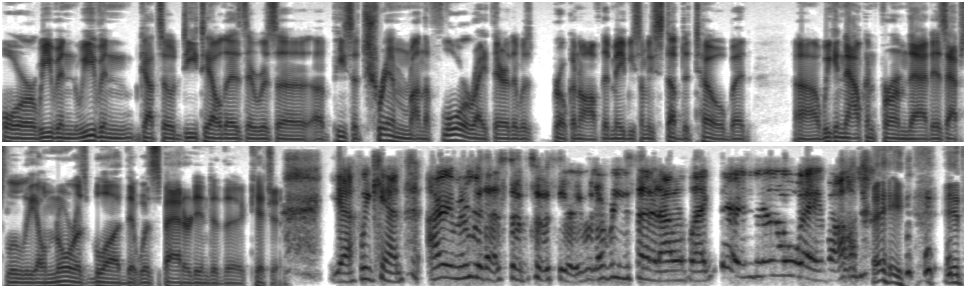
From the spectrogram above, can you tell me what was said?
or we even, we even got so detailed as there was a, a piece of trim on the floor right there that was broken off that maybe somebody stubbed a toe, but uh, we can now confirm that is absolutely Elnora's blood that was spattered into the kitchen. Yeah, we can. I remember that stub toe theory. Whenever you said it, I was like, "There is no way, Bob." hey, it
